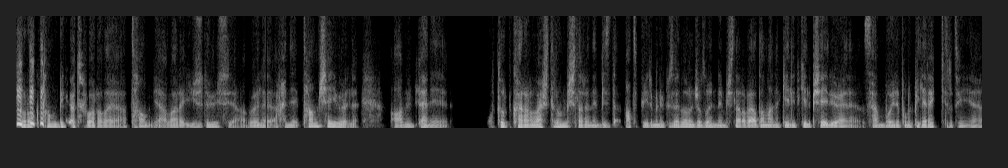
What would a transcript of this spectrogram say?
Grok tam bir göt bu arada ya. Tam ya var ya yüzde yüz ya. Böyle hani tam şey böyle. Abi hani oturup kararlaştırılmışlar hani biz de at 20'lik üzerinden oynayacağız oyun demişler ve adam hani gelip gelip şey diyor yani sen bu oyunu bunu bilerek girdin ya.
